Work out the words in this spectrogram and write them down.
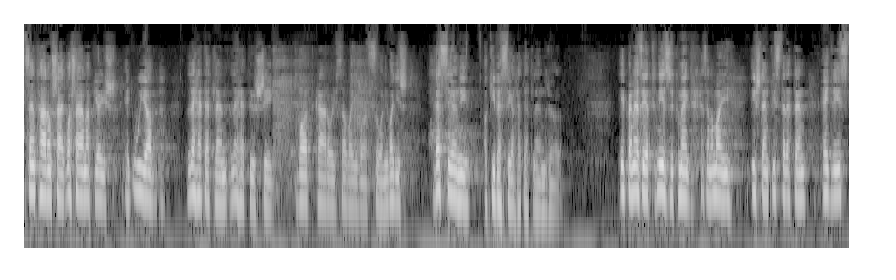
Szent Háromság vasárnapja is egy újabb, lehetetlen lehetőség Bart Károly szavaival szólni, vagyis beszélni a kibeszélhetetlenről. Éppen ezért nézzük meg ezen a mai Isten tiszteleten egyrészt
